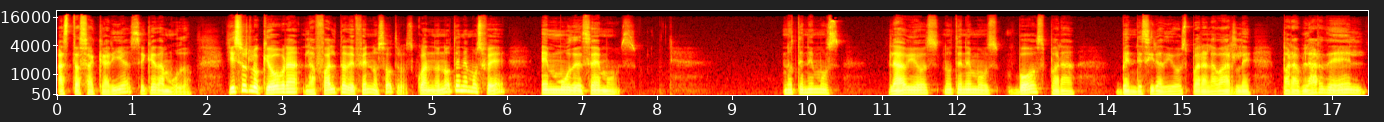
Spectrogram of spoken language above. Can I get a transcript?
hasta Zacarías se queda mudo. Y eso es lo que obra la falta de fe en nosotros. Cuando no tenemos fe, enmudecemos. no tenemos labios, no tenemos voz para bendecir a Dios, para alabarle, para hablar de Él,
